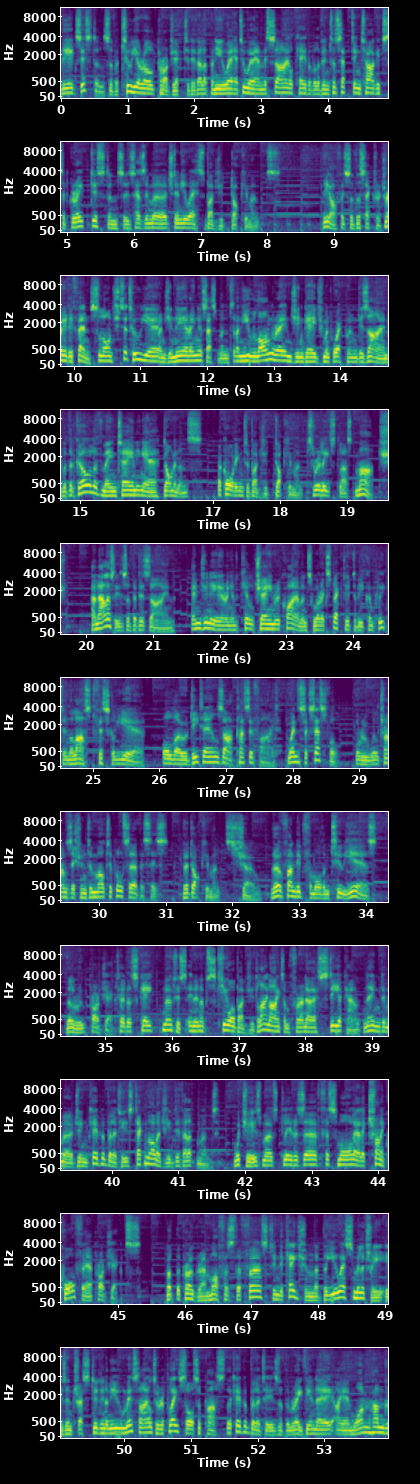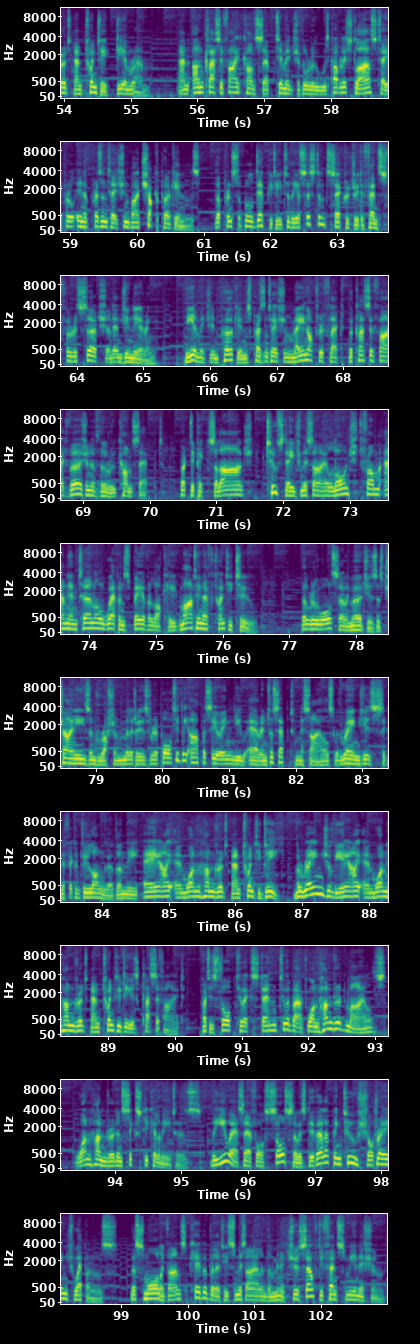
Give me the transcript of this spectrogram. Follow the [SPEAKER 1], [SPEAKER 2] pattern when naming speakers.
[SPEAKER 1] The existence of a two-year-old project to develop a new air-to-air missile capable of intercepting targets at great distances has emerged in U.S. budget documents. The Office of the Secretary of Defense launched a two-year engineering assessment of a new long-range engagement weapon designed with the goal of maintaining air dominance, according to budget documents released last March. Analyses of the design, engineering and kill chain requirements were expected to be complete in the last fiscal year, although details are classified. When successful, LREW will transition to multiple services, the documents show. Though funded for more than two years, the LREW project had escaped notice in an obscure budget line item for an OSD account named Emerging Capabilities Technology Development, which is mostly reserved for small electronic warfare projects but the program offers the first indication that the US military is interested in a new missile to replace or surpass the capabilities of the Raytheon AIM-120D AMRAAM. An unclassified concept image of LREW was published last April in a presentation by Chuck Perkins, the Principal Deputy to the Assistant Secretary Defense for Research and Engineering. The image in Perkins' presentation may not reflect the classified version of the LREW concept but depicts a large, two-stage missile launched from an internal weapons bay of a Lockheed Martin F-22. The LREW also emerges as Chinese and Russian militaries reportedly are pursuing new air intercept missiles with ranges significantly longer than the AIM-120D. The range of the AIM-120D is classified, but is thought to extend to about 100 miles, 160 kilometers. The US Air Force also is developing two short-range weapons, the Small Advanced Capabilities Missile and the Miniature Self-Defense Munition.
